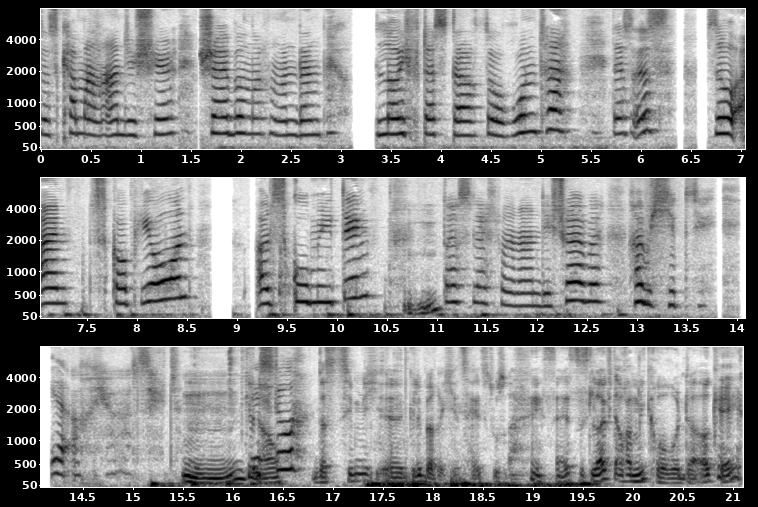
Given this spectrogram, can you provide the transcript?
das kann man an die Scheibe machen und dann läuft das da so runter. Das ist so ein Skorpion als Gummiding. Mhm. Das lässt man an die Scheibe. Habe ich jetzt ihr auch schon erzählt. Mhm, genau. Siehst du? Das ist ziemlich äh, glibberig. Jetzt hältst du es. Jetzt hältst, es läuft auch am Mikro runter. Okay.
